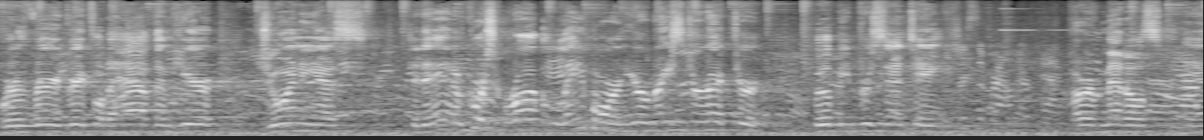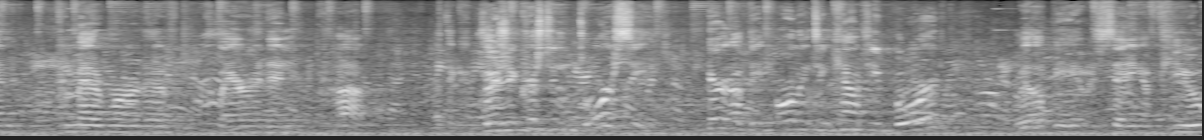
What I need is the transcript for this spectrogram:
we're very grateful to have them here joining us today. And of course, Rob Laybourne, your race director, will be presenting our medals and commemorative Clarendon Cup. At the conclusion, Christian Dorsey, here of the Arlington County Board, will be saying a few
